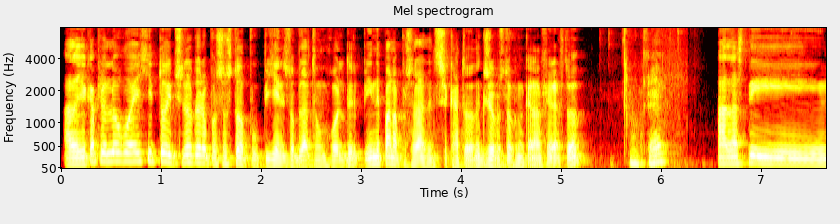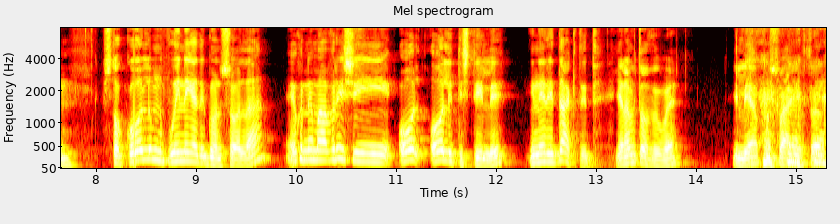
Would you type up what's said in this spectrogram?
Αλλά για κάποιο λόγο έχει το υψηλότερο ποσοστό που πηγαίνει στο platform holder. Είναι πάνω από 40% δεν ξέρω πώς το έχουν καταφέρει αυτό. Okay. αλλά στη, στο column που είναι για την κονσόλα έχουν μαυρίσει ό, όλη τη στήλη είναι redacted για να μην το δούμε Ηλία πώς φάει αυτό;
